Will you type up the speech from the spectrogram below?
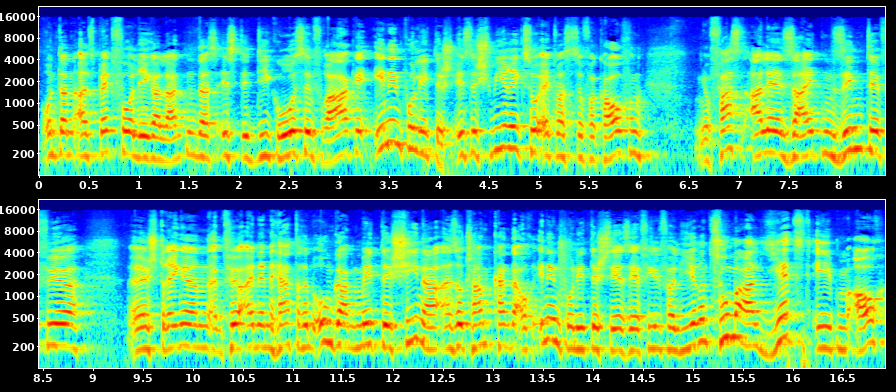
und dann als Bettvorleger landen? Das ist die große Frage. Innenpolitisch ist es schwierig, so etwas zu verkaufen. Fast alle Seiten sind für äh, strengeren, für einen härteren Umgang mit China. Also Trump kann da auch innenpolitisch sehr, sehr viel verlieren, zumal jetzt eben auch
